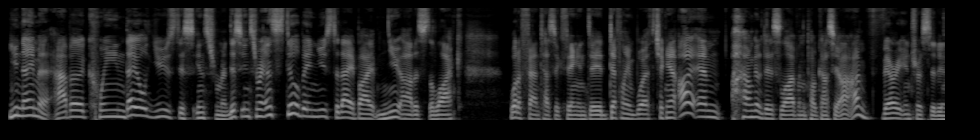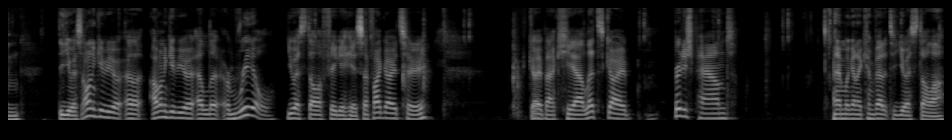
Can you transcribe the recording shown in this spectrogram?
You name it, ABBA, Queen, they all use this instrument. This instrument is still being used today by new artists alike. What a fantastic thing indeed. Definitely worth checking out. I am I'm going to do this live on the podcast here. I, I'm very interested in the US. I want to give you a I want to give you a, a, a real US dollar figure here. So if I go to go back here, let's go British pound and we're going to convert it to US dollar.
